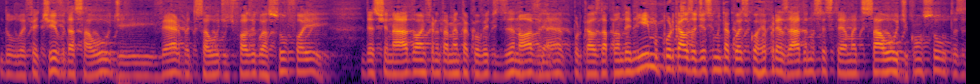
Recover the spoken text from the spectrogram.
do efetivo da saúde e verba de saúde de Foz do Iguaçu foi destinado ao enfrentamento da Covid-19, né? Por causa da pandemia e por causa disso muita coisa ficou represada no sistema de saúde, consultas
